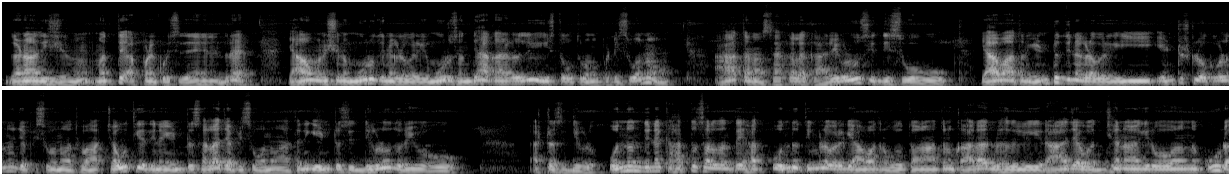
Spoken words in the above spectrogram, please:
ಗಣಾಧೀಶನು ಮತ್ತೆ ಅಪ್ಪಣೆ ಕೊಡಿಸಿದ್ದೇನೆಂದರೆ ಯಾವ ಮನುಷ್ಯನು ಮೂರು ದಿನಗಳವರೆಗೆ ಮೂರು ಸಂಧ್ಯಾಕಾಲಗಳಲ್ಲಿಯೂ ಈ ಸ್ತೋತ್ರವನ್ನು ಪಠಿಸುವನು ಆತನ ಸಕಲ ಕಾರ್ಯಗಳೂ ಸಿದ್ಧಿಸುವವು. ಯಾವ ಆತನು ಎಂಟು ದಿನಗಳವರೆಗೆ ಈ ಎಂಟು ಶ್ಲೋಕಗಳನ್ನು ಜಪಿಸುವನು ಅಥವಾ ಚೌತಿಯ ದಿನ ಎಂಟು ಸಲ ಜಪಿಸುವನು ಆತನಿಗೆ ಎಂಟು ಸಿದ್ಧಿಗಳೂ ದೊರೆಯುವವು. ಅಷ್ಟಸಿದ್ಧಿಗಳು ಒಂದೊಂದು ದಿನಕ್ಕೆ ಹತ್ತು ಸಲದಂತೆ ಹತ್ತು ಒಂದು ತಿಂಗಳವರೆಗೆ ಯಾವಾತನು ಓದುತ್ತಾನೋ, ಆತನು ಕಾರಾಗೃಹದಲ್ಲಿ ರಾಜವಧ್ಯನಾಗಿರುವವನನ್ನು ಕೂಡ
